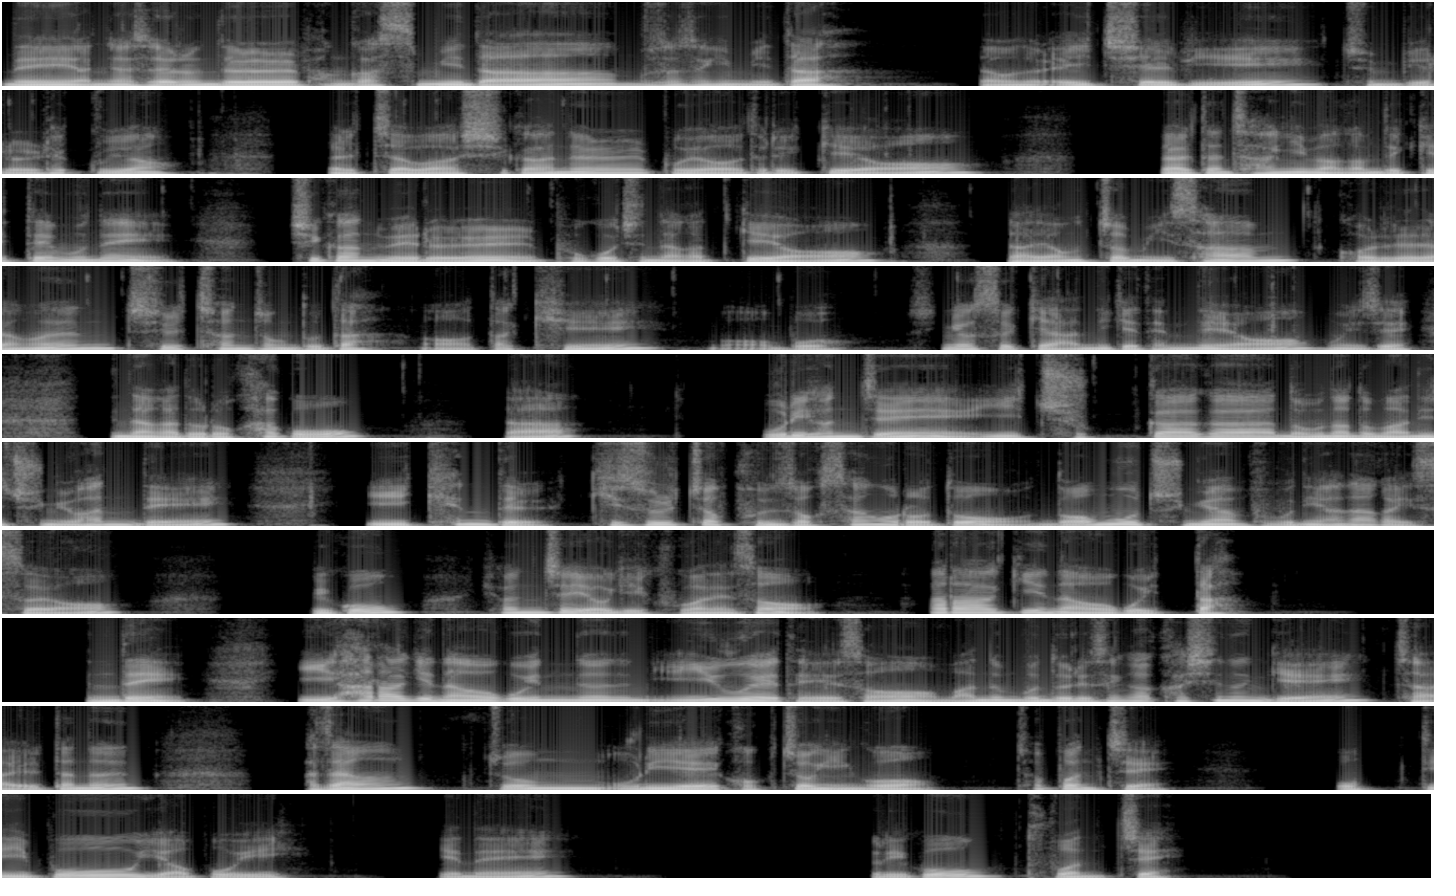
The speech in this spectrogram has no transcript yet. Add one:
네, 안녕하세요, 여러분들. 반갑습니다. 무선생입니다. 자, 오늘 HLB 준비를 했고요. 날짜와 시간을 보여드릴게요. 자, 일단 장이 마감됐기 때문에 시간 외를 보고 지나갈게요. 자, 0.23 거래량은 7천 정도다. 어, 딱히 어, 뭐 신경 쓸 게 아니게 됐네요. 뭐 이제 지나가도록 하고, 자, 우리 현재 이 주가가 너무나도 많이 중요한데 이 캔들 기술적 분석상으로도 너무 중요한 부분이 하나가 있어요. 그리고 현재 여기 구간에서 하락이 나오고 있다. 근데 이 하락이 나오고 있는 이유에 대해서 많은 분들이 생각하시는 게, 자, 일단은 가장 좀 우리의 걱정인 거, 첫 번째, 옵디보 여보이, 얘네, 그리고 두 번째,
